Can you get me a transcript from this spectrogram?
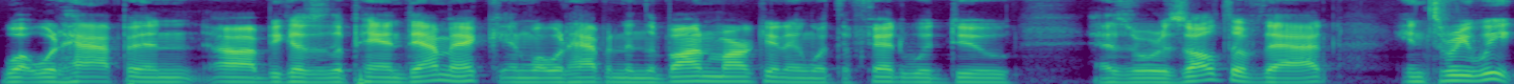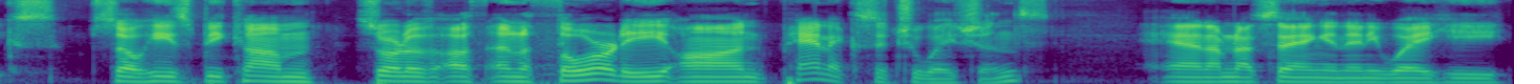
what would happen uh, because of the pandemic and what would happen in the bond market and what the Fed would do as a result of that in three weeks. So he's become sort of a, an authority on panic situations. And I'm not saying in any way he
